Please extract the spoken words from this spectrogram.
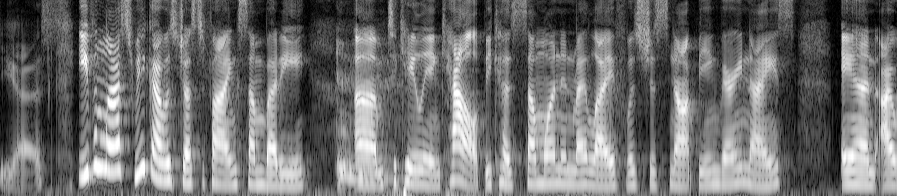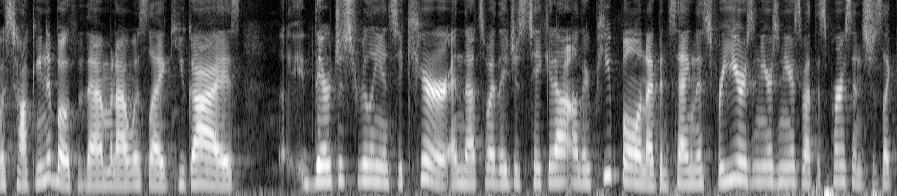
Yes. Even last week, I was justifying somebody um, to Kaylee and Cal because someone in my life was just not being very nice. And I was talking to both of them, and I was like, you guys, they're just really insecure, and that's why they just take it out on other people. And I've been saying this for years and years and years about this person. It's just like,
